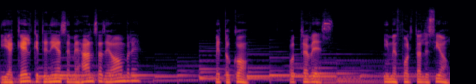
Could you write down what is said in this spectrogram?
Y aquel que tenía semejanza de hombre me tocó otra vez y me fortaleció.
